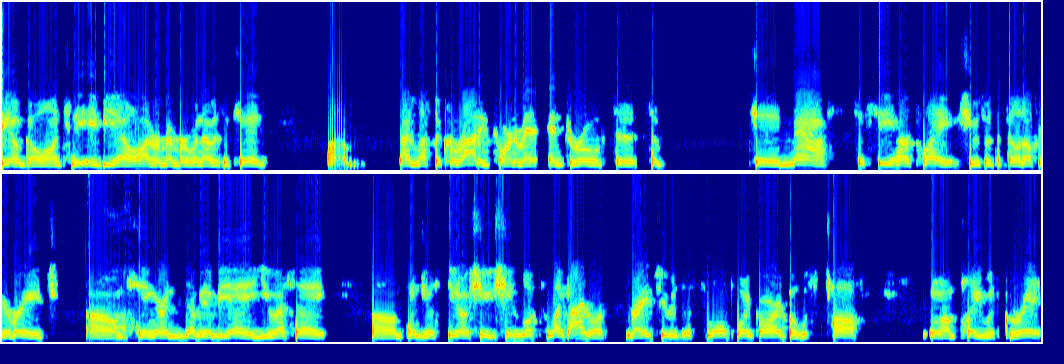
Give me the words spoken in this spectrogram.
you know, go on to the ABL. I remember when I was a kid, um, I left the karate tournament and drove to, to, to Mass to see her play. She was with the Philadelphia Rage. Um, wow. Seeing her in the WNBA, USA, um, and just you know, she she looked like I looked. Right, she was a small point guard, but was tough. Um, played with grit,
